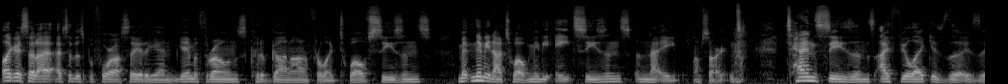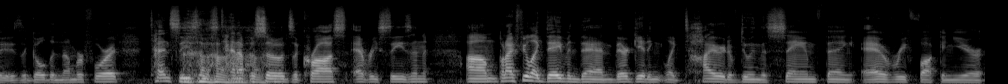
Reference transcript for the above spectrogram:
like I said, I, I've said this before. I'll say it again. Game of Thrones could have gone on for like twelve seasons, maybe not twelve, maybe eight seasons. Not eight. I'm sorry, ten seasons. I feel like is the is the is the golden number for it. Ten seasons, ten episodes across every season. Um, but I feel like Dave and Dan, they're getting like tired of doing the same thing every fucking year.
